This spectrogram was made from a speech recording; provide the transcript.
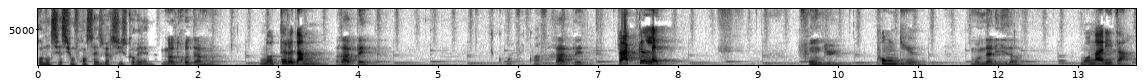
Prononciation française versus coréenne. Notre-Dame. Notre-Dame. Raclette. Quoi C'est quoi ça? Raclette. Raclette. Fondue. Fondue. Mona Lisa. Mona Lisa.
